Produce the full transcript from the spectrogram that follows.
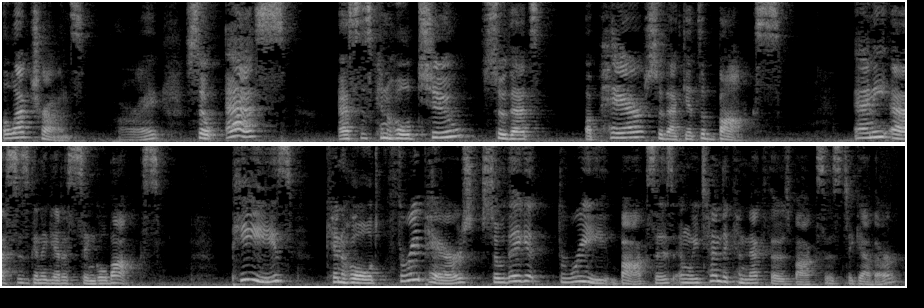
electrons, all right? So S, S's can hold two, so that's a pair, so that gets a box. Any S is gonna get a single box. P's can hold three pairs, so they get three boxes, and we tend to connect those boxes together.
